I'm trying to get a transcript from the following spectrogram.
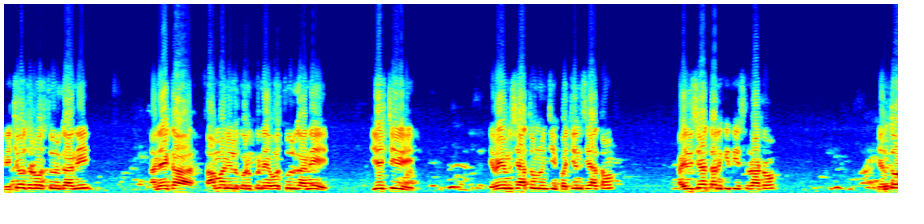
నిత్యావసర వస్తువులు కానీ అనేక సామాన్యులు కొనుక్కునే వస్తువులు కానీ జిఎస్టీ ఇరవై ఎనిమిది శాతం నుంచి పద్దెనిమిది శాతం ఐదు శాతానికి తీసుకురావటం ఎంతో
